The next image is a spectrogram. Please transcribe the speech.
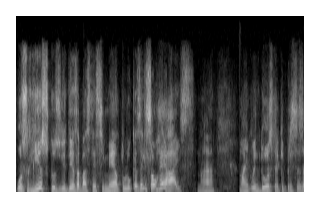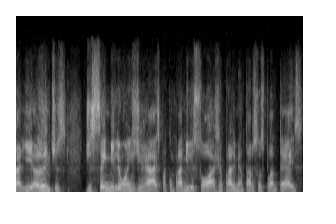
Os riscos de desabastecimento, Lucas, eles são reais. Né? Uma indústria que precisaria antes de 100 milhões de reais para comprar milho e soja para alimentar os seus plantéis,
